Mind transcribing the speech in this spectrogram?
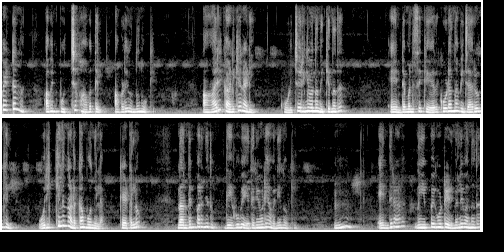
പെട്ടെന്ന് അവൻ പുച്ഛഭാവത്തിൽ അവളെ ഒന്ന് നോക്കി. ആരെ കാണിക്കാനടി? കുളിച്ചൊരുങ്ങി വന്ന് നിൽക്കുന്നത്? എന്റെ മനസ്സിൽ കയറിക്കൂടെന്ന വിചാരമെങ്കിൽ ഒരിക്കലും നടക്കാൻ പോകുന്നില്ല. കേട്ടല്ലോ? നന്ദൻ പറഞ്ഞതും ദേവു വേദനയോടെ അവനെ നോക്കി. എന്തിനാണ് നീ ഇപ്പോൾ ഇങ്ങോട്ട് എഴുന്നള്ളി വന്നത്?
